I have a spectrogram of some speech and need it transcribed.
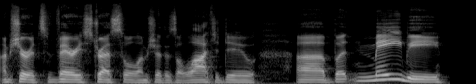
I'm sure it's very stressful. I'm sure there's a lot to do. Uh, but maybe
